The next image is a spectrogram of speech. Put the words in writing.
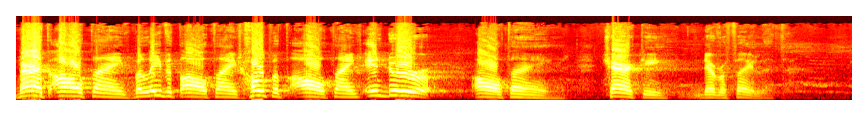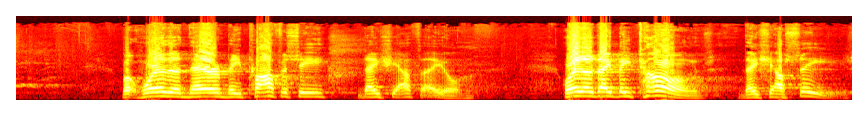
Beareth all things. Believeth all things. Hopeth all things. Endure all things. Charity never faileth. But whether there be prophecy, they shall fail. Whether they be tongues, they shall cease.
